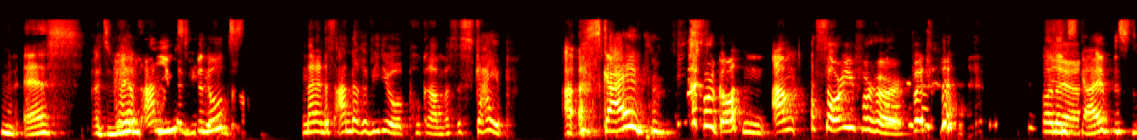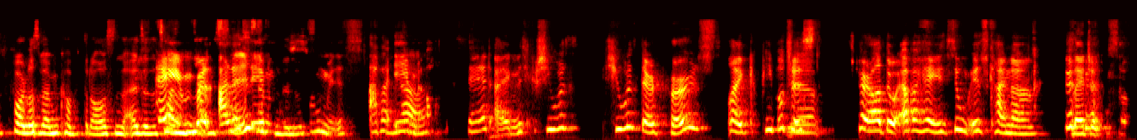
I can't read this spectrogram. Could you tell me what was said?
mit S. Also wir haben Teams benutzt. Nein, nein, das andere Videoprogramm, was ist Skype? Ah, Skype. She's forgotten. I'm sorry for her, but Und dann Ja. Skype ist voll aus meinem Kopf draußen. Also das wir weil alles eben benutzt. Zoom ist. Aber Ja. eben auch sad eigentlich. She was, she was there first. Like, people just share out the, aber hey, Zoom ist keine Legend. so.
